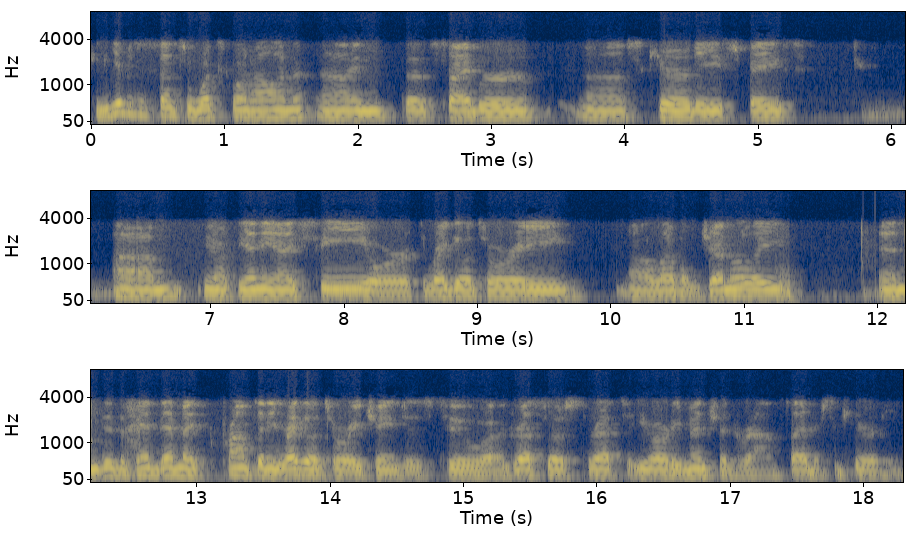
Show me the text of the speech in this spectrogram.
can you give us a sense of what's going on uh, in the cyber uh, security space? Um, you know, at the NAIC or at the regulatory uh, level generally? And did the pandemic prompt any regulatory changes to address those threats that you already mentioned around cybersecurity?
